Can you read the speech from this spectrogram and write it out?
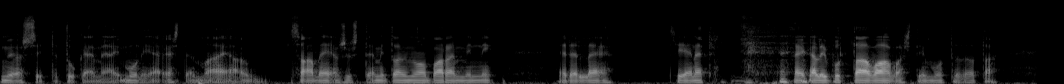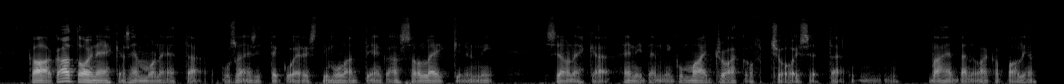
myös sitten tukee meidän immuunijärjestelmää ja saa meidän systeemin toimimaan paremmin, niin edelleen sienet eikä liputtaa vahvasti, mutta tota, kaakaa toinen ehkä semmoinen, että usein sitten kun eri stimulanttien kanssa on leikkinyt, niin se on ehkä eniten niin kuin my drug of choice, että vähentänyt aika paljon,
